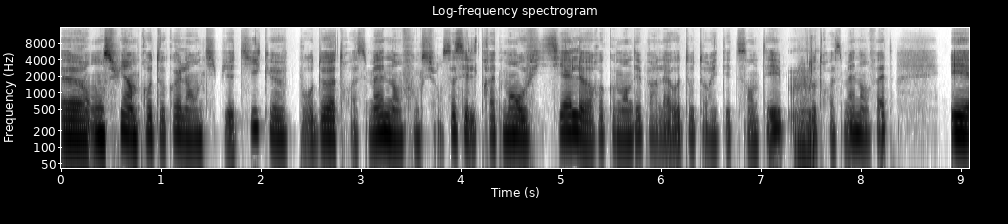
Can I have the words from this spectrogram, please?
euh, on suit un protocole antibiotique pour deux à trois semaines en fonction. Ça, c'est le traitement officiel recommandé par la Haute Autorité de Santé, plutôt trois semaines en fait. Et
